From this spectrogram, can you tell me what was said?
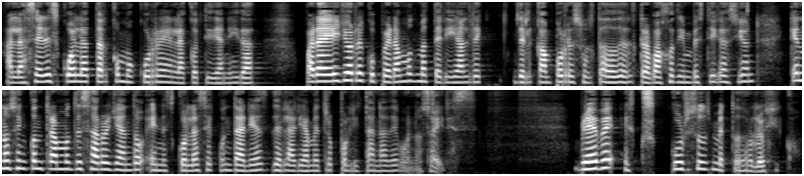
al hacer escuela tal como ocurre en la cotidianidad. Para ello, recuperamos material del campo resultado del trabajo de investigación que nos encontramos desarrollando en escuelas secundarias del área metropolitana de Buenos Aires. Breve excursus metodológico.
